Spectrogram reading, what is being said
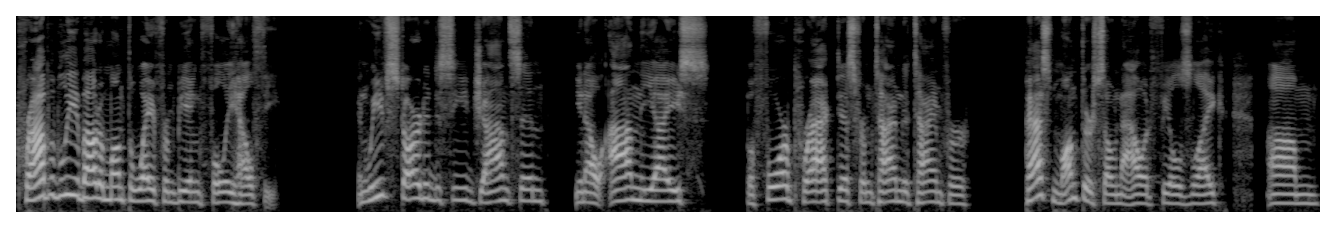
probably about a month away from being fully healthy. And we've started to see Johnson, you know, on the ice before practice from time to time for past month or so now it feels like um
